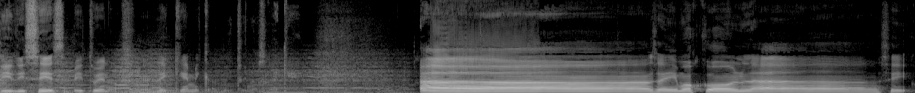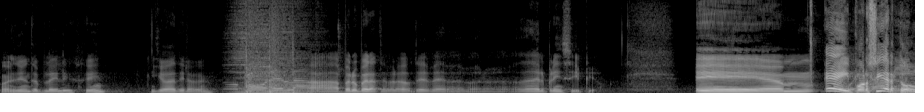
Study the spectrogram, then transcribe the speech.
The between us, the chemical between us. Okay. Ah, seguimos con la. Sí, con el siguiente playlist, sí. ¿Y qué va a tirar? eh? Ah, pero espérate, pero de- desde el principio. Eh, hey, por cierto,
